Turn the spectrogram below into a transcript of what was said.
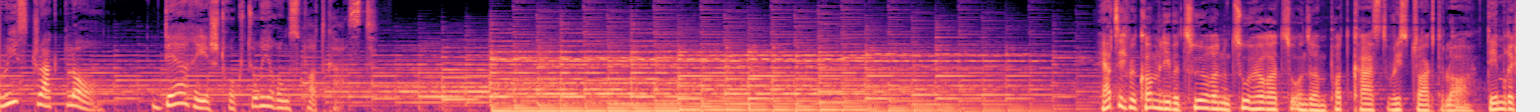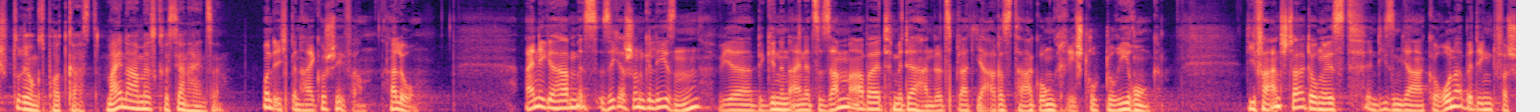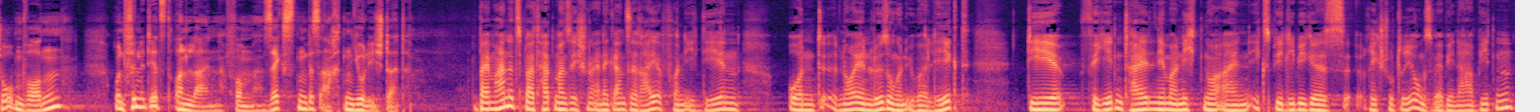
Restruct Law, der Restrukturierungspodcast. Herzlich willkommen, liebe Zuhörerinnen und Zuhörer, zu unserem Podcast Restruct Law, dem Restrukturierungspodcast. Mein Name ist Christian Heinze. Und ich bin Heiko Schäfer. Hallo. Einige haben es sicher schon gelesen. Wir beginnen eine Zusammenarbeit mit der Handelsblatt Jahrestagung Restrukturierung. Die Veranstaltung ist in diesem Jahr Corona-bedingt verschoben worden und findet jetzt online vom 6. bis 8. Juli statt. Beim Handelsblatt hat man sich schon eine ganze Reihe von Ideen und neuen Lösungen überlegt, die für jeden Teilnehmer nicht nur ein x-beliebiges Restrukturierungswebinar bieten,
